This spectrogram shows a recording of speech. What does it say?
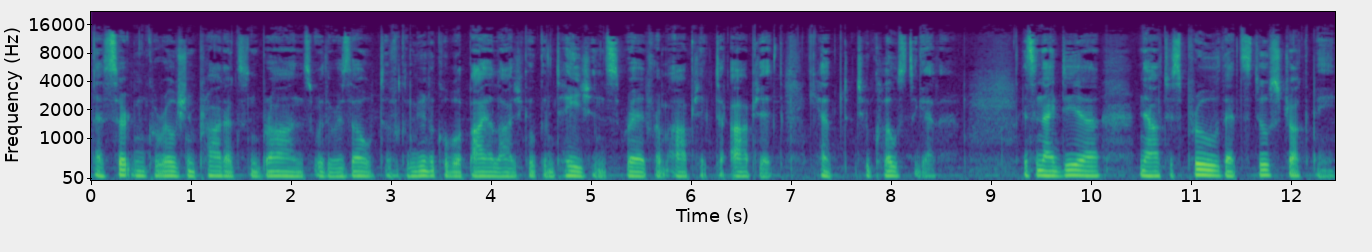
that certain corrosion products in bronze were the result of communicable biological contagion spread from object to object kept too close together. It's an idea now disproved that still struck me,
